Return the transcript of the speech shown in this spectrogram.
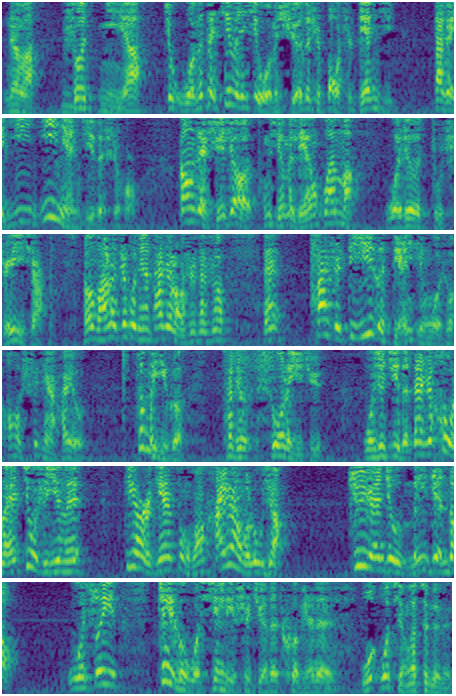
你知道吧？说你呀，就我们在新闻系，我们学的是报纸编辑。大概一一年级的时候，刚在学校同学们联欢嘛，我就主持一下。然后完了之后呢，他这老师他说，哎，他是第一个点醒我说，哦，世界上还有这么一个，他就说了一句，我就记得。但是后来就是因为第二天凤凰还让我录像，居然就没见到我，所以这个我心里是觉得特别的。我我讲了这个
